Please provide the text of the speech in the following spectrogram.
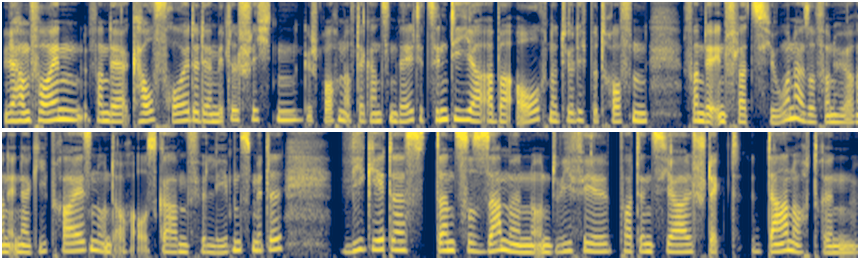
Wir haben vorhin von der Kauffreude der Mittelschichten gesprochen auf der ganzen Welt. Jetzt sind die ja aber auch natürlich betroffen von der Inflation, also von höheren Energiepreisen und auch Ausgaben für Lebensmittel. Wie geht das dann zusammen und wie viel Potenzial steckt da noch drin?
